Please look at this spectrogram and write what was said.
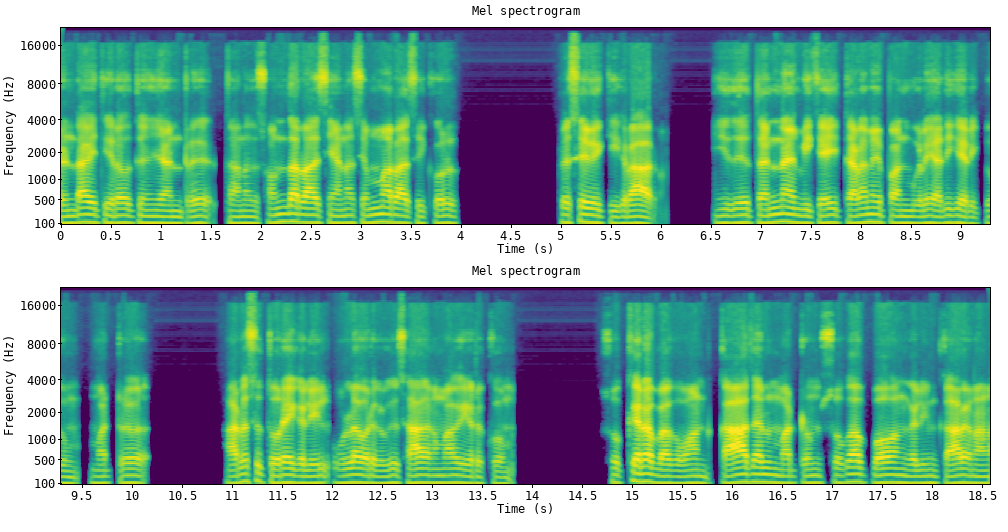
ரெண்டாயிரத்தி இருபத்தஞ்சி அன்று தனது சொந்த ராசியான சிம்ம ராசிக்குள் பிரசவிக்கிறார். இது தன்னம்பிக்கை தலைமை பண்புகளை அதிகரிக்கும் மற்றும் அரசு துறைகளில் உள்ளவர்களுக்கு சாதகமாக இருக்கும். சுக்கிர பகவான் காதல் மற்றும் சுக போகங்களின் காரகனான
